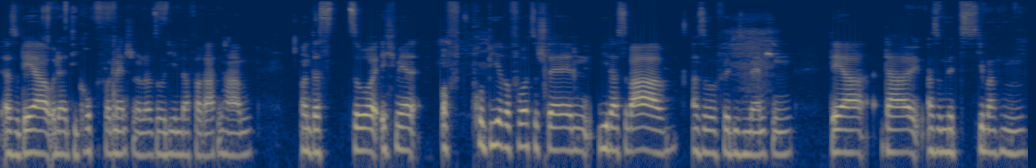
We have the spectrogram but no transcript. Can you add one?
Also der oder die Gruppe von Menschen oder so, die ihn da verraten haben. Und dass so ich mir oft probiere vorzustellen, wie das war, also für diesen Menschen, der da also mit jemandem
